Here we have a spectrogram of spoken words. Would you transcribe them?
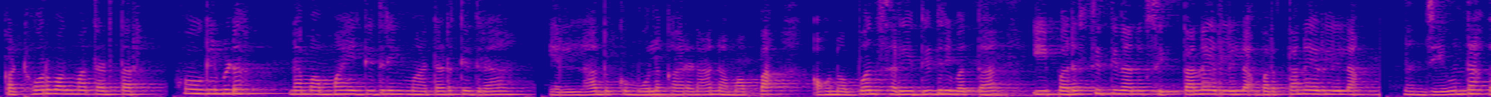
ಕಠೋರವಾಗಿ ಮಾತಾಡ್ತಾರ. ಹೋಗ್ಲಿ ಬಿಡ. ನಮ್ಮ ಅಮ್ಮ ಇದ್ದಿದ್ರೆ ಹಿಂಗೆ ಮಾತಾಡ್ತಿದ್ರ? ಎಲ್ಲದಕ್ಕೂ ಮೂಲ ಕಾರಣ ನಮ್ಮಪ್ಪ. ಅವನೊಬ್ಬನ್ ಸರಿ ಇದ್ದಿದ್ರೆ ಇವತ್ತ ಈ ಪರಿಸ್ಥಿತಿ ನನಗೆ ಸಿಗ್ತಾನೆ ಇರಲಿಲ್ಲ, ಬರ್ತಾನೆ ಇರಲಿಲ್ಲ. ನನ್ನ ಜೀವನದಾಗ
